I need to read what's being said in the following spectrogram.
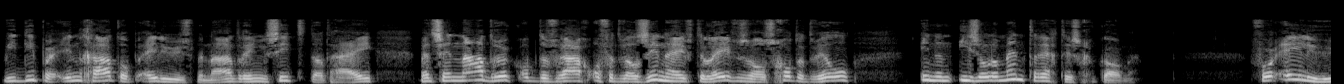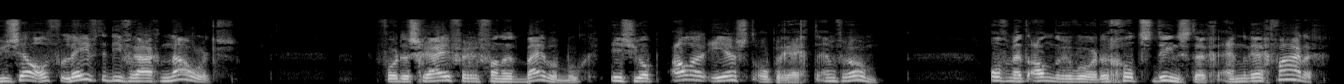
Wie dieper ingaat op Elihu's benadering, ziet dat hij, met zijn nadruk op de vraag of het wel zin heeft te leven zoals God het wil, in een isolement terecht is gekomen. Voor Elihu zelf leefde die vraag nauwelijks. Voor de schrijver van het Bijbelboek is Job allereerst oprecht en vroom. Of met andere woorden, godsdienstig en rechtvaardig.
